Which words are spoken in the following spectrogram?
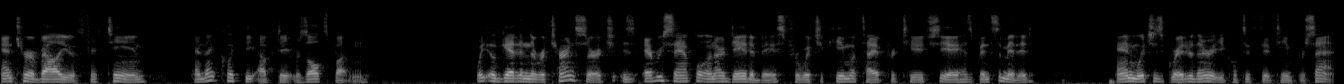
enter a value of 15, and then click the Update Results button. What you'll get in the return search is every sample in our database for which a chemotype for THCA has been submitted and which is greater than or equal to 15%.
